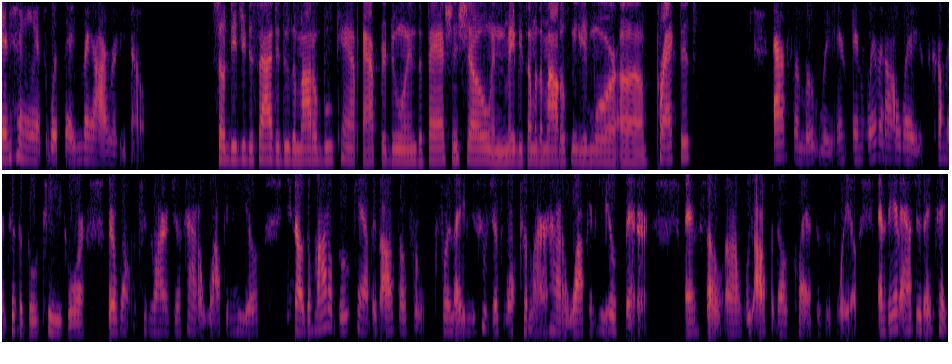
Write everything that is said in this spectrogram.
enhance what they may already know. So, did you decide to do the model boot camp after doing the fashion show, and maybe some of the models needed more uh, practice? Absolutely, and and women always come into the boutique or they're wanting to learn just how to walk in heels. You know, the model boot camp is also for for ladies who just want to learn how to walk in heels better. And so um, we offer those classes as well. And then after they take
